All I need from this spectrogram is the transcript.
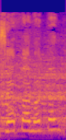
Acepta, Norton.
